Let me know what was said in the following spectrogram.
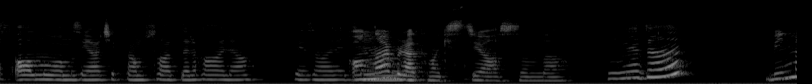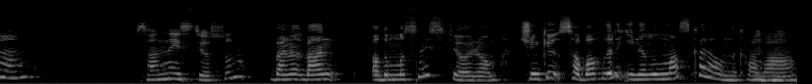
Biz almamamız gerçekten bu saatleri hala rezalet. Onlar yani. bırakmak istiyor aslında. Neden? Bilmem. Sen ne istiyorsun? Ben ben alınmasını istiyorum. Çünkü sabahları inanılmaz karanlık hava. Hı hı.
